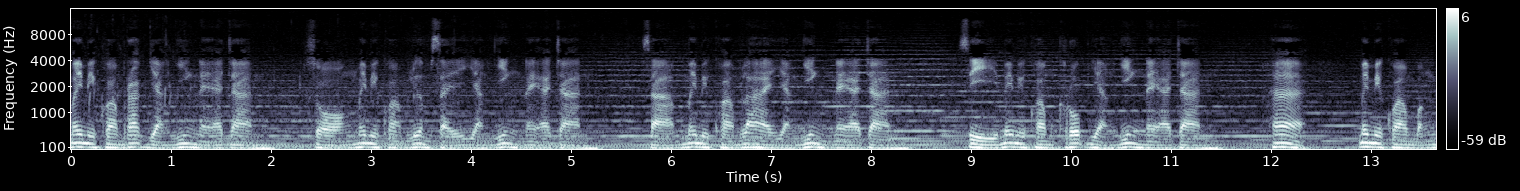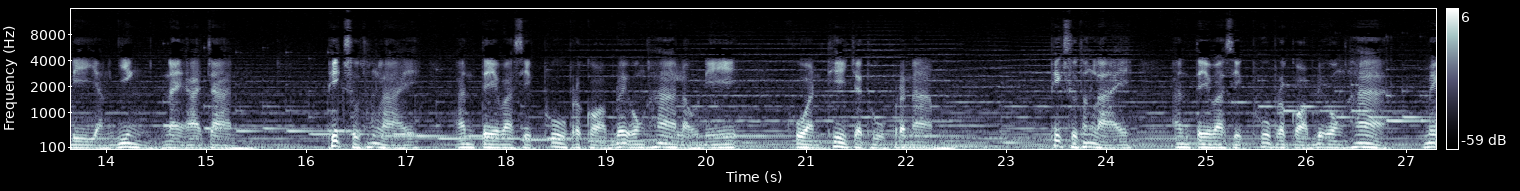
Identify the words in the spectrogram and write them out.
ไม่มีความรักอย่างยิ่งในอาจารย์ 2. ไม่มีความเลื่อมใสอย่างยิ่งในอาจารย์ 3. ไม่มีความล่ายอย่างยิ่งในอาจารย์ 4. ไม่มีความครบอย่างยิ่งในอาจารย์ 5. ไม่มีความหวังดีอย่างยิ่งในอาจารย์ ภิกษุทั้งหลาย อันเตวาสิกผู้ประกอบด้วยองค์ห้าเหล่านี้ ควรที่จะถูกประนาม ภิกษุทั้งหลาย อันเตวาสิกผู้ประกอบด้วยองค์ห้าไม่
